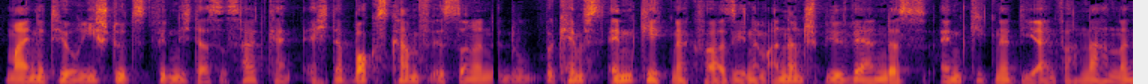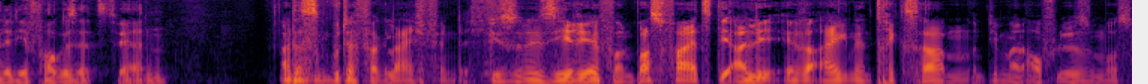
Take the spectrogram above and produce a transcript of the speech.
meine Theorie stützt, finde ich, dass es halt kein echter Boxkampf ist, sondern du bekämpfst Endgegner quasi. In einem anderen Spiel wären das Endgegner, die einfach nacheinander dir vorgesetzt werden. Ah, das ist ein guter Vergleich, finde ich. Wie so eine Serie von Bossfights, die alle ihre eigenen Tricks haben und die man auflösen muss.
